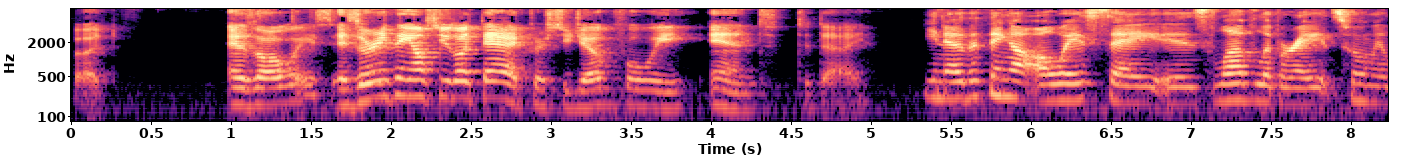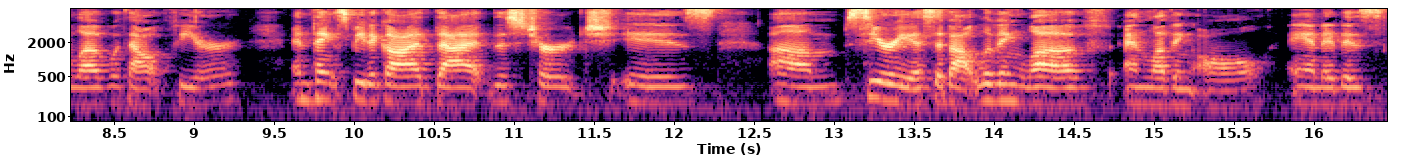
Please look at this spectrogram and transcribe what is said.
But as always. Is there anything else you'd like to add, Christy Jo, before we end today? You know, the thing I always say is love liberates when we love without fear. And thanks be to God that this church is um, serious about living love and loving all. And it is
